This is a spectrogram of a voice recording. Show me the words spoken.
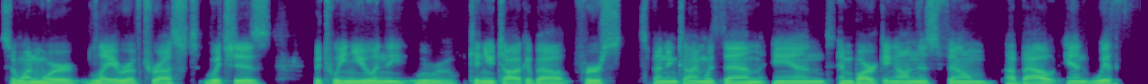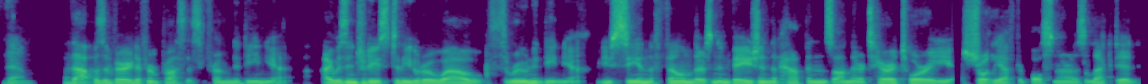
So, one more layer of trust, which is between you and the Uru. Can you talk about first spending time with them and embarking on this film about and with them? That was a very different process from Neidinha. I was introduced to the Uru-eu-wau-wau through Neidinha. You see in the film, there's an invasion that happens on their territory shortly after Bolsonaro is elected,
